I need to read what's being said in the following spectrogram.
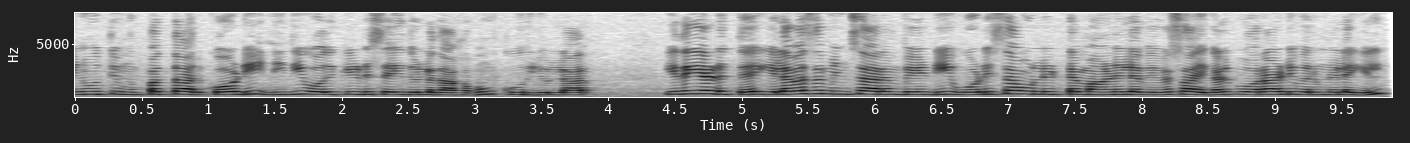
ஐநூற்றி முப்பத்தாறு கோடி நிதி ஒதுக்கீடு செய்துள்ளதாகவும் கூறியுள்ளார். இதையடுத்து இலவச மின்சாரம் வேண்டி ஒடிசா உள்ளிட்ட மாநில விவசாயிகள் போராடி வரும் நிலையில்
